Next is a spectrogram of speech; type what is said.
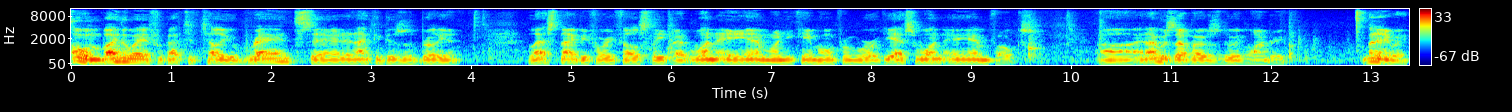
Oh, and by the way, I forgot to tell you, Brad said, and I think this was brilliant, last night before he fell asleep at 1 a.m. when he came home from work. Yes, 1 a.m. folks. Uh, and I was up, I was doing laundry. But anyway,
